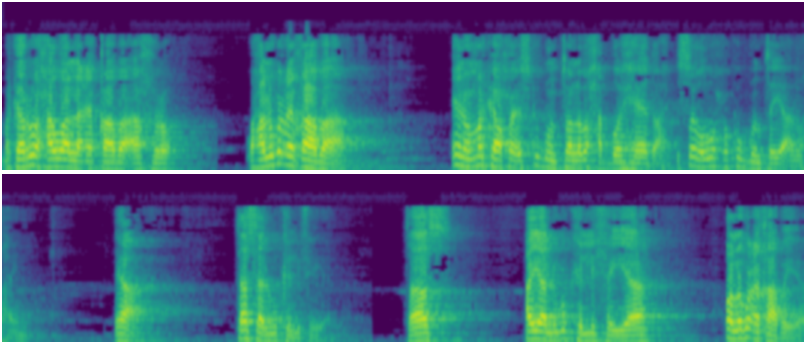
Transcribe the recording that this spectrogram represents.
Marka ruuxa waa la ciqaabaa aakhiro. Waxaa lagu ciqaabaa inuu markaa waxa isku gunto laba xabo heed ah isagoo wuxuu ku guntay aan lahayn. Ya taasaa lagu kallifaya taas ayaa lagu kallifayaa oo lagu ciqaabaya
